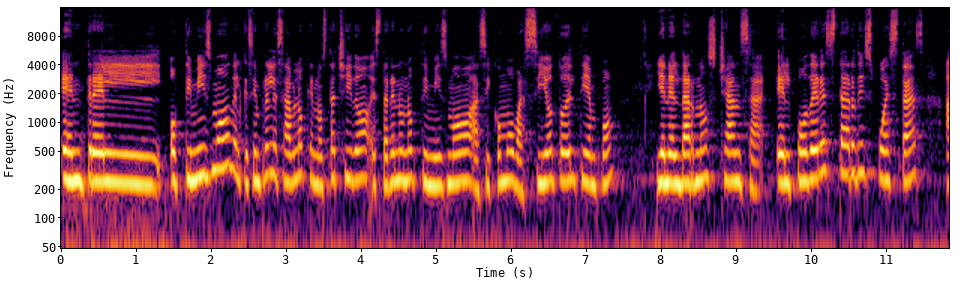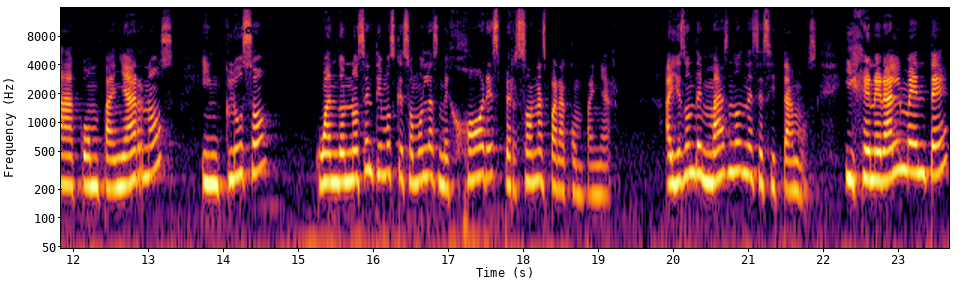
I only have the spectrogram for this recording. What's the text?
entre el optimismo del que siempre les hablo, que no está chido estar en un optimismo así como vacío todo el tiempo, y en el darnos chance, el poder estar dispuestas a acompañarnos incluso cuando no sentimos que somos las mejores personas para acompañar. Ahí es donde más nos necesitamos y generalmente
